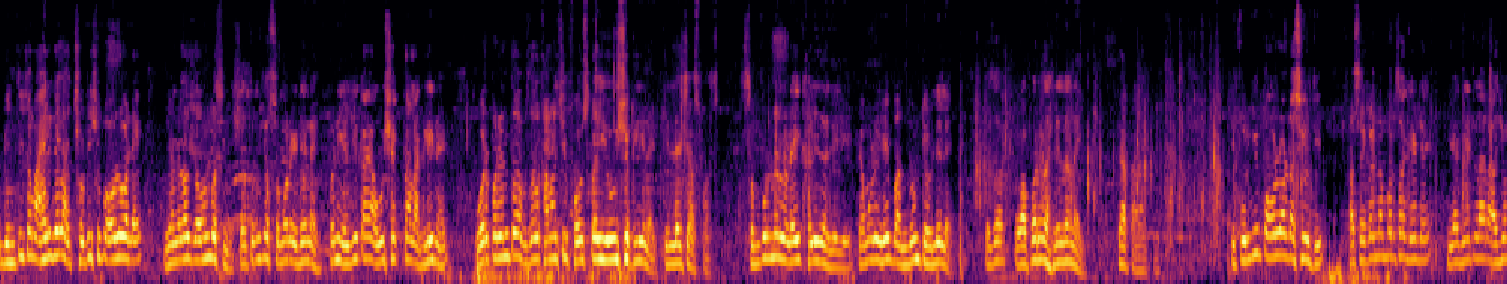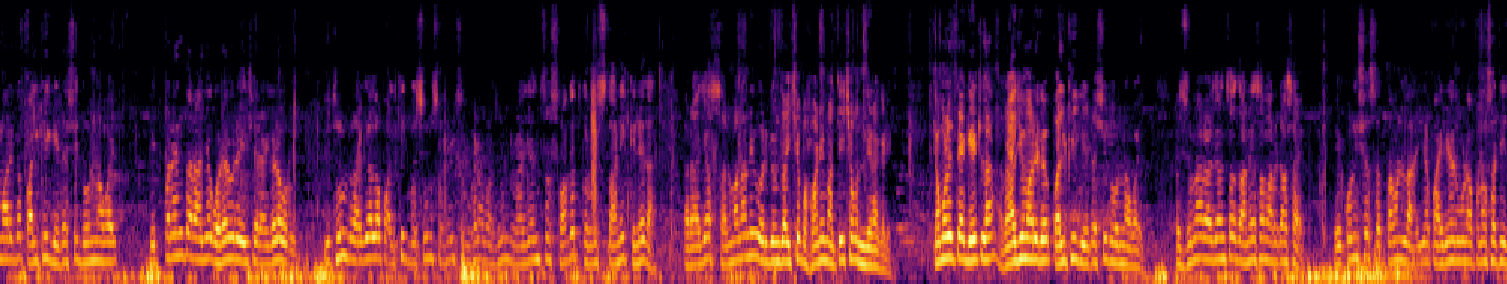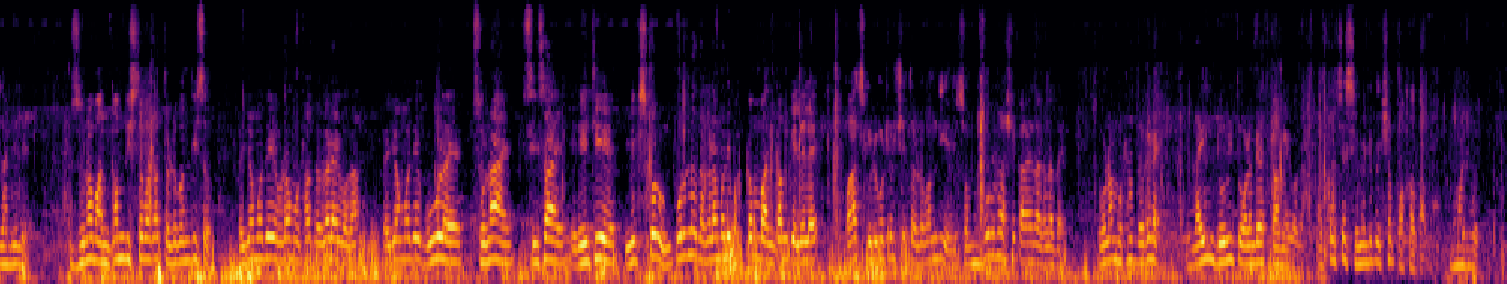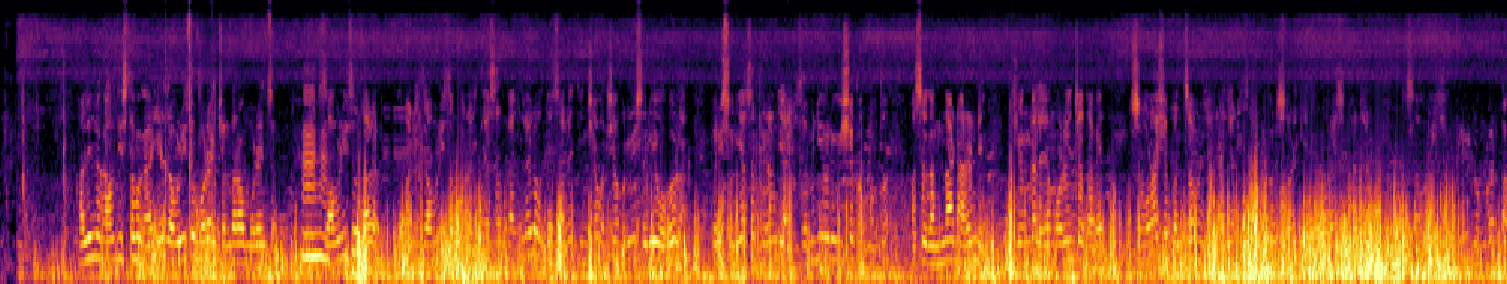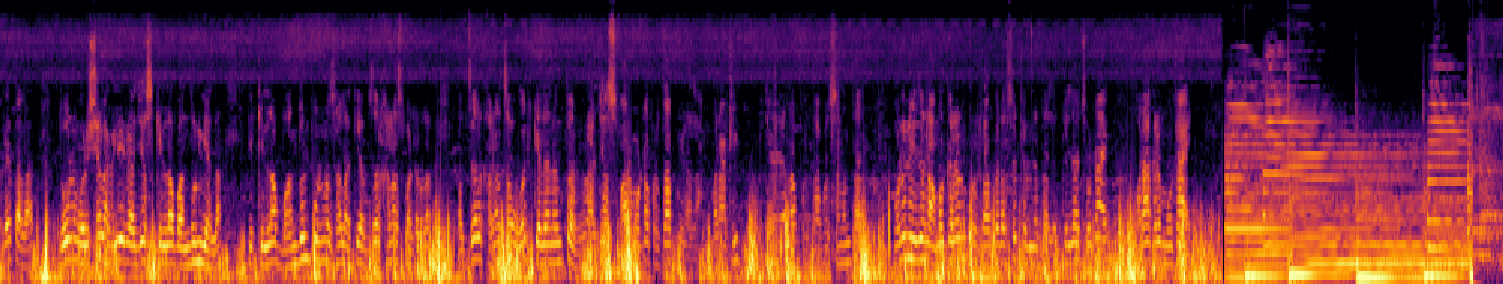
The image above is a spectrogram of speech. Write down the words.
भिंतीच्या बाहेर गेला छोटीशी पाऊलवाट आहे. जंगलात जाऊन बसणे शत्रूच्या समोर येणे नाही. पण याची काय आवश्यकता लागली नाही. वरपर्यंत अफजल खानाची फौज काही येऊ शकली नाही किल्ल्याच्या आसपास. संपूर्ण लढाई खाली झालेली आहे. त्यामुळे हे बांधून ठेवलेलं आहे. त्याचा वापर झालेला नाही त्या काळात ही पूर्वी पाऊलवाट अशी होती हा सेकंड नंबरचा गेट आहे. या गेटला राजमार्ग पालखी गेट अशी दोन नावं आहेत. इथपर्यंत राजा घोड्यावर यायचे रायगडावरून. इथून राजाला पालखीत बसून सगळी संघडा वाजवून राजांचं स्वागत करून स्थानिक केलेला राजा सन्मानाने वर घेऊन जायचे भवानी मातेच्या मंदिराकडे. त्यामुळे त्या गेटला राजमार्ग पालखी गेट अशी दोन नावं आहेत. जुना राजांचा जाण्याचा मार्ग असा आहे. एकोणीसशे सत्तावन्नला या पायऱ्या रोड आपणासाठी झालेले आहे. जुनं बांधकाम दिसतं बघा तटबंदीचं. त्याच्यामध्ये एवढा मोठा दगड आहे बघा. त्याच्यामध्ये गूळ आहे चुना आहे सिसा आहे रेती आहे. मिक्स करून पूर्ण दगडामध्ये भक्कम बांधकाम केलेलं आहे. पाच किलोमीटरची तटबंदी आहे. संपूर्ण अशी काळ्या दगडात आहे. एवढा मोठा दगड आहे. लाईन दोरी तोळंब्यात काम आहे बघा. आताच्या सिमेंटपेक्षा पक्का काम आहे. मजबूत. खाली जे गाव दिसतं बघा हे जवळीचं घोर आहे चंद्रराव मोरेंचं. जावळीचं झाड आणि जावळीचं घोर इतिहासात गाजलेलं होतं. साडेतीनशे वर्षापूर्वी सूर्य उगवला. तरी सूर्याचं किरण जे आहे जमिनीवर येऊ शकत नव्हतं. असं घनदाट अरण्य जंगल या मोरेंच्या ताब्यात सोळाशे पंचावन्नला राजाने जावळीवर स्वार केली. मोऱ्यास मारला सावरी जिंकली डोंगर ताब्यात आला. दोन वर्ष लागली राजास किल्ला बांधून घ्यायला. की किल्ला बांधून पूर्ण झाला की अफजल खानास पाठवला. अफजल खानाचा वध केल्यानंतर राजास फार मोठा प्रताप मिळाला. मराठीत विजयाला प्रताप असं म्हणतात म्हणून याचं नामकरण प्रतापगड असं ठेवण्यात आलं. किल्ला छोटा आहे पराक्रम मोठा आहे.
